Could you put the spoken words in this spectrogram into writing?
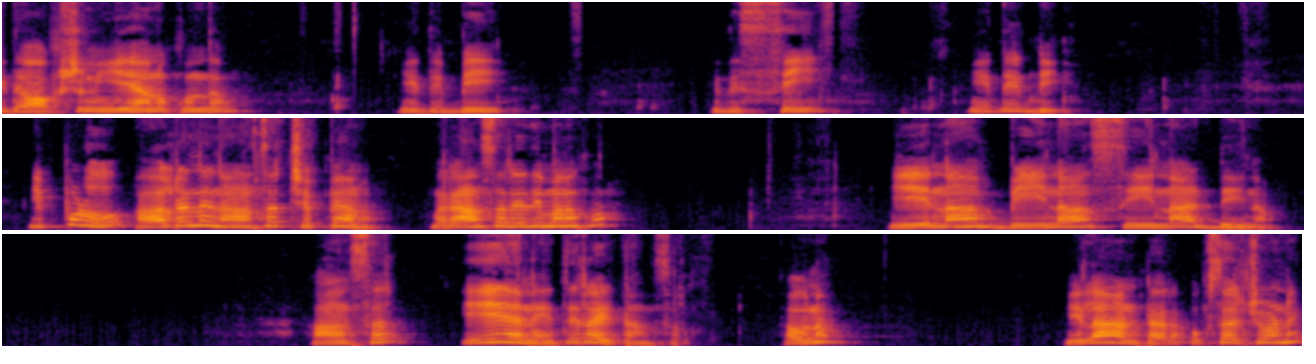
ఇది ఆప్షన్ ఏ అనుకుందాం. ఇది బి ఇది సి ఇది డి ఇప్పుడు ఆల్రెడీ నేను ఆన్సర్ చెప్పాను. మరి ఆన్సర్ ఏది మనకు? ఏనా బీనా సీనా డీనా? ఆన్సర్ ఏ అనేది రైట్ ఆన్సర్. అవునా? ఇలా అంటారా? ఒకసారి చూడండి.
